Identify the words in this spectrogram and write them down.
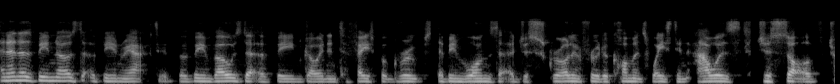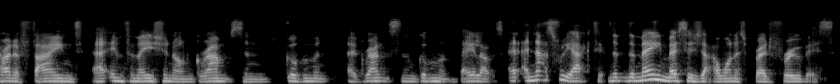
And then there's been those that have been reactive. There have been those that have been going into Facebook groups. There have been ones that are just scrolling through the comments, wasting hours, just sort of trying to find uh, information on grants and government uh, grants and government bailouts. And, and that's reactive. The, the main message that I want to spread through this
